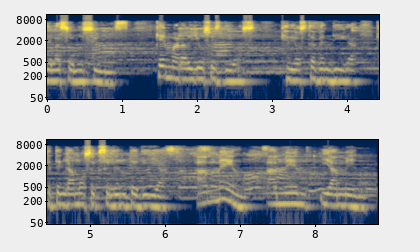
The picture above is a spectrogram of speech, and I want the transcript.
de las soluciones. Qué maravilloso es Dios. Que Dios te bendiga, que tengamos excelente día. Amén, amén y amén.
